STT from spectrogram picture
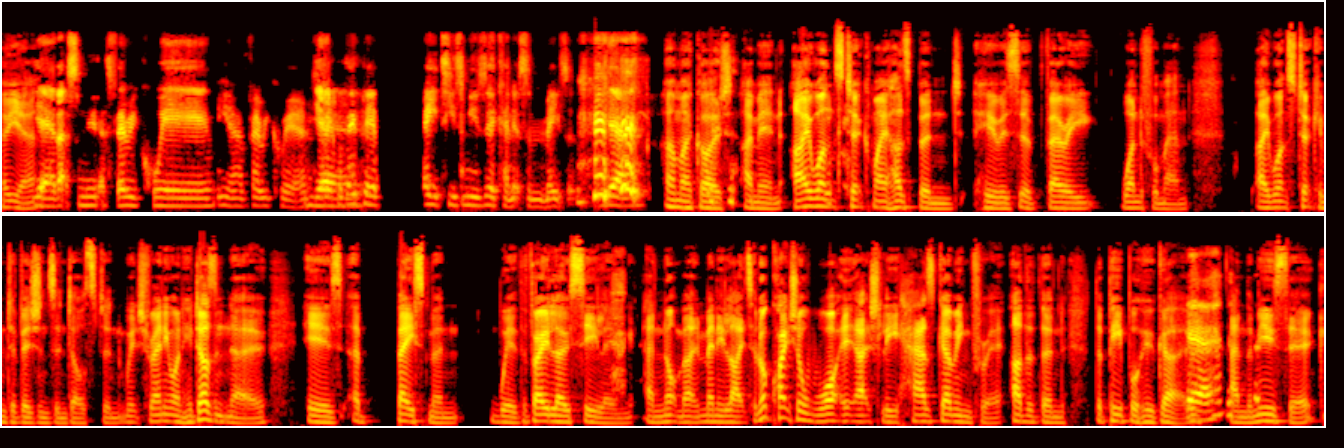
Oh yeah. yeah, that's new. That's very queer. Yeah, very queer. Yeah. Because they play 80s music and it's amazing. Yeah. Oh my god, I'm in. I once took my husband, who is a very wonderful man. I once took him to Visions in Dalston, which, for anyone who doesn't know, is a basement with a very low ceiling and not many lights. I'm not quite sure what it actually has going for it, other than the people who go Yeah. and the music.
